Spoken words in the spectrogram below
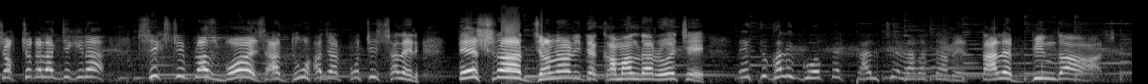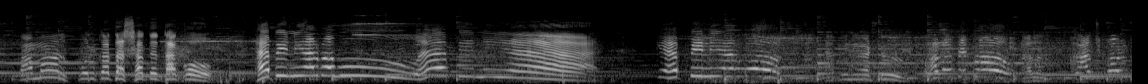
চকচকে লাগছে কিনা? সিক্সটি প্লাস বয়স আর দু হাজার পঁচিশ সালের তেসরা জানুয়ারিতে কামালদার রয়েছে। একটু খালি গোপে কালচে লাগাতে হবে। তাহলে বিন্দাস। কামাল কলকাতার সাথে থাকো। হ্যাপি নিউ ইয়ার বাবু। হ্যাপি নিউ ইয়ার ভালো থেকো। কাজকর্ম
